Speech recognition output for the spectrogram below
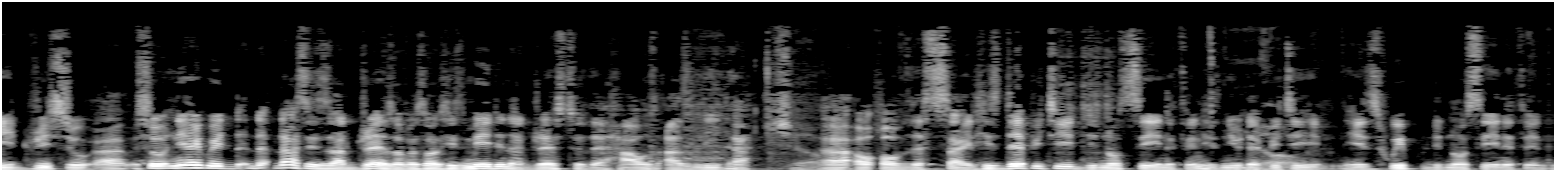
Iddrisu. Uh, so, Niakwe, th- that's his address of his, his maiden address to the House as leader Sure. uh, of, the side. His deputy did not say anything. His new No. deputy, his whip did not say anything.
